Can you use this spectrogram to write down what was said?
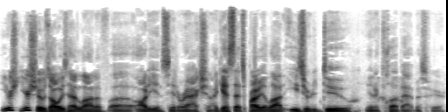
Your your show's always had a lot of uh, audience interaction. I guess that's probably a lot easier to do in a club atmosphere.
